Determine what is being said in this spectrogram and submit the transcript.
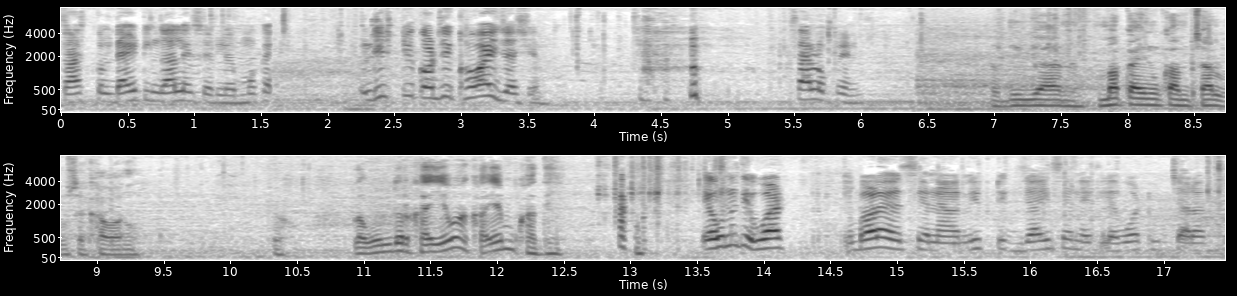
તો આજકાલ ડાયટિંગ હાલે છે એટલે મકાઈ લિસ્ટિક અડધી ખવાઈ જશે. ચાલો ફ્રેન્ડ તો દિવ્યા મકાઈનું કામ ચાલુ છે ખાવાનું. એટલે ઉંદર ખાય એવા ખાય એમ ખાધી. એવું નથી વોટ બળે છે ને લિપસ્ટિક જાય છે ને એટલે વોટ રાખે.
